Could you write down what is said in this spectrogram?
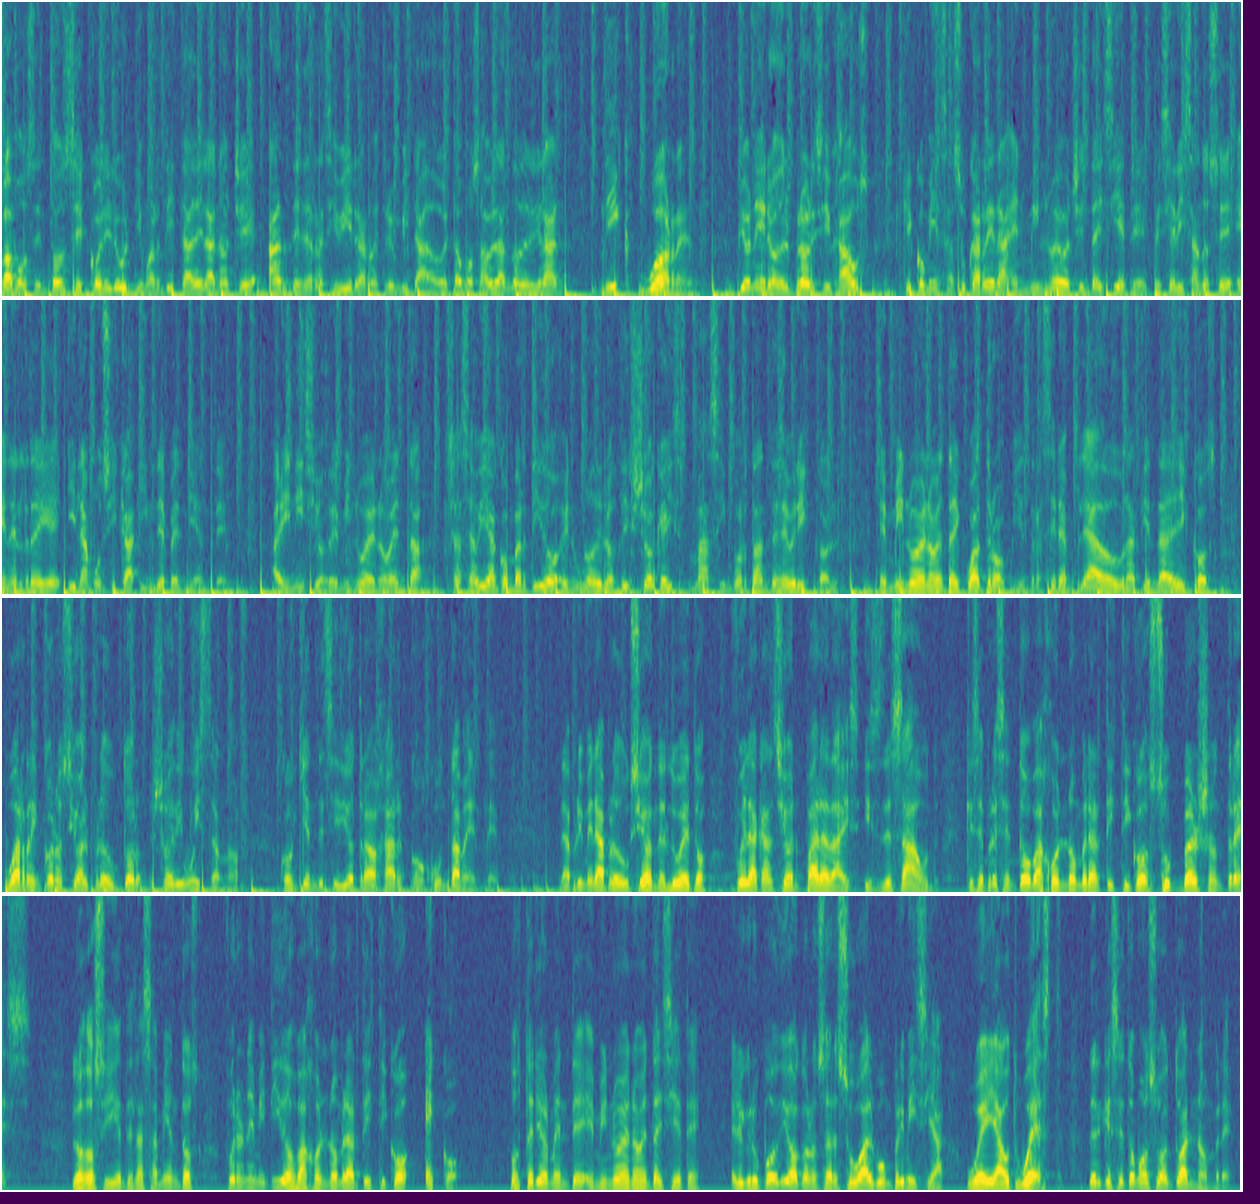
Vamos entonces con el último artista de la noche antes de recibir a nuestro invitado. Estamos hablando del gran Nick Warren, pionero del Progressive House que comienza su carrera en 1987, especializándose en el reggae y la música independiente. A inicios de 1990 ya se había convertido en uno de los disc jockeys más importantes de Bristol. En 1994, mientras era empleado de una tienda de discos, Warren conoció al productor Jody Wisternoff, con quien decidió trabajar conjuntamente. La primera producción del dueto fue la canción Paradise is the Sound, que se presentó bajo el nombre artístico Subversion 3. Los dos siguientes lanzamientos fueron emitidos bajo el nombre artístico Echo. Posteriormente, en 1997, el grupo dio a conocer su álbum primicia, Way Out West, del que se tomó su actual nombre.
